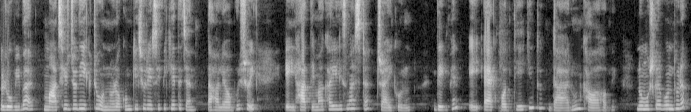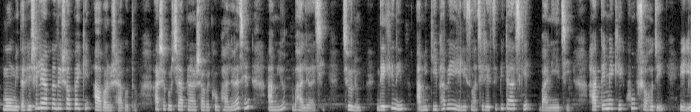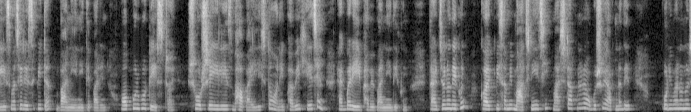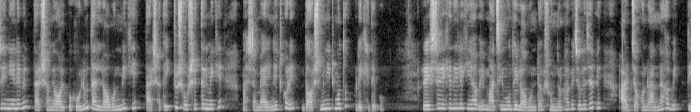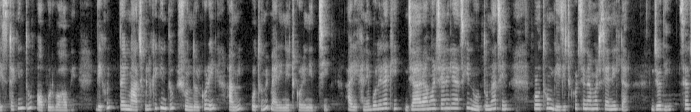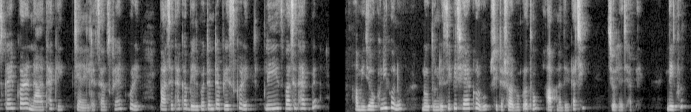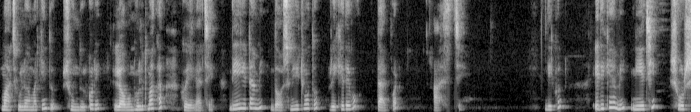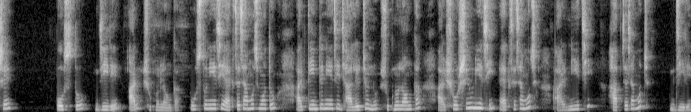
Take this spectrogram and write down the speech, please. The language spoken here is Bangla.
রবিবার মাছের যদি একটু অন্যরকম কিছু রেসিপি খেতে চান, তাহলে অবশ্যই এই হাতে মাখা ইলিশ মাছটা ট্রাই করুন। দেখবেন এই এক পদ দিয়েই কিন্তু দারুণ খাওয়া হবে। নমস্কার বন্ধুরা মৌমিতার হেসেলে আপনাদের সবাইকে আবারও স্বাগত। আশা করছি আপনারা সবাই খুব ভালো আছেন, আমিও ভালো আছি। চলুন, দেখে নিন আমি কীভাবে এই ইলিশ মাছের রেসিপিটা আজকে বানিয়েছি। হাতে মেখে খুব সহজেই এই ইলিশ মাছের রেসিপিটা বানিয়ে নিতে পারেন। অপূর্ব টেস্ট হয়। সর্ষে, ইলিশ, ভাপা ইলিশ তো অনেকভাবেই খেয়েছেন। একবার এইভাবে বানিয়ে দেখুন। তার জন্য দেখুন, কয়েক পিস আমি মাছ নিয়েছি। মাছটা আপনারা অবশ্যই আপনাদের পরিমাণ অনুযায়ী নিয়ে নেবেন। তার সঙ্গে অল্প হলুদ আর লবণ মেখে, তার সাথে একটু সর্ষের তেল মেখে, মাছটা ম্যারিনেট করে দশ মিনিট মতো রেখে দেবো। রেস্টে রেখে দিলে কি হবে? মাছের মধ্যে লবণটাও সুন্দরভাবে চলে যাবে। আর যখন রান্না হবে টেস্টটা কিন্তু অপূর্ব হবে। দেখুন, তাই মাছগুলোকে কিন্তু সুন্দর করেই আমি প্রথমে ম্যারিনেট করে নিচ্ছি। আর এখানে বলে রাখি, যারা আমার চ্যানেলে আজকে নতুন আছেন, প্রথম ভিজিট করছেন আমার চ্যানেলটা, যদি সাবস্ক্রাইব করা না থাকে, চ্যানেলটা সাবস্ক্রাইব করে পাশে থাকা বেল বাটনটা প্রেস করে প্লিজ পাশে থাকবেন। আমি যখনই কোনো নতুন রেসিপি শেয়ার করব, সেটা সর্বপ্রথম আপনাদের কাছেই চলে যাবে। দেখুন, মাছগুলো আমার কিন্তু সুন্দর করে লবণ হলুদ মাখা হয়ে গেছে। দিয়ে এটা আমি দশ মিনিট মতো রেখে দেব, তারপর আসছে। দেখুন, এদিকে আমি নিয়েছি সর্ষে, পোস্ত, জিরে আর শুকনো লঙ্কা। পোস্ত নিয়েছি এক চা চামচ মতো, আর তিনটে নিয়েছি ঝালের জন্য শুকনো লঙ্কা, আর সর্ষেও নিয়েছি এক চা চামচ, আর নিয়েছি হাফ চা চামচ জিরে।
